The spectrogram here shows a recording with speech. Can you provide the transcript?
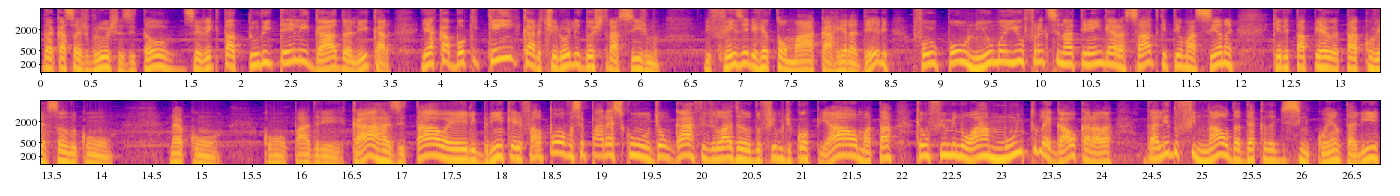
da Caça às Bruxas. Então, você vê que tá tudo interligado ali, cara. E acabou que quem, cara, tirou ele do ostracismo e fez ele retomar a carreira dele foi o Paul Newman e o Frank Sinatra. E é engraçado que tem uma cena que ele tá, tá conversando com, né, com, com o padre Carras e tal, aí ele brinca, ele fala, pô, você parece com o John Garfield lá do, do filme de Corpo e Alma, tá? Que é um filme no ar muito legal, cara, lá, dali do final da década de 50 ali.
